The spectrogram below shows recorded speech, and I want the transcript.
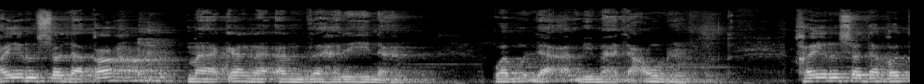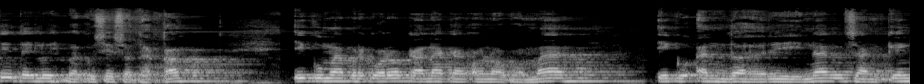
khairu sadaqah maka na an zahrihina wabda bima ta'ur khairu sadaqati teluh bagusnya sadaqah. Iku ma perkara kana kang ana apa ma? Iku an zahrihinan saking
